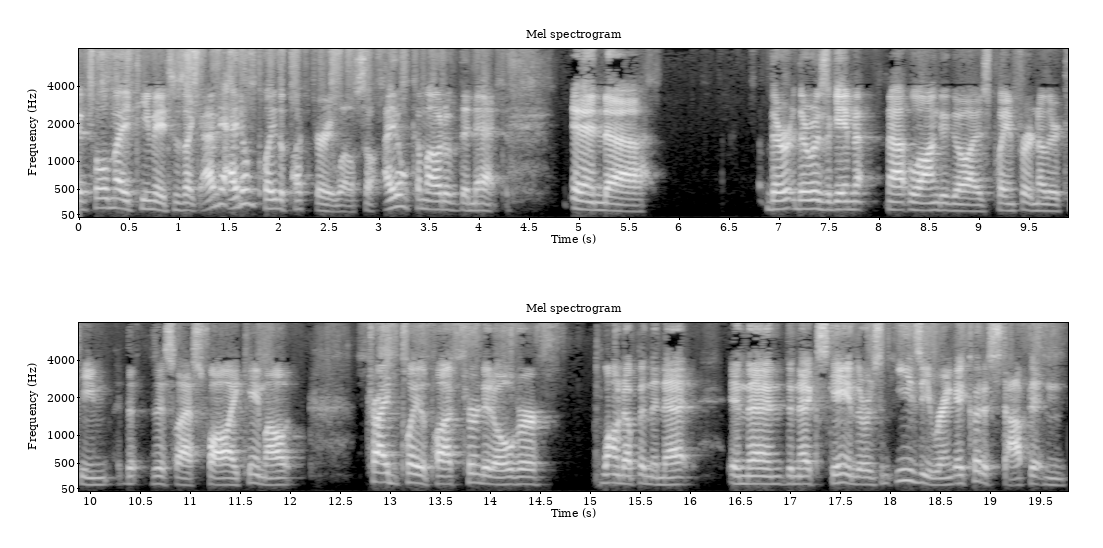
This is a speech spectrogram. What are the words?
have told my teammates, "Is like I, I, don't play the puck very well, so I don't come out of the net." And uh, there, there was a game not, not, long ago. I was playing for another team th- this last fall. I came out, tried to play the puck, turned it over, wound up in the net, and then the next game there was an easy ring. I could have stopped it and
